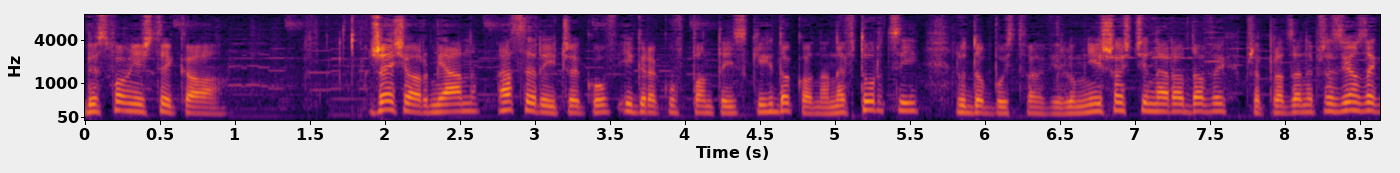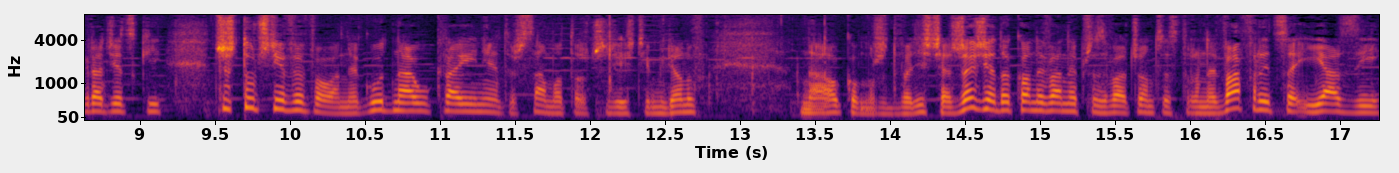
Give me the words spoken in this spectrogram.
By wspomnieć tylko Rzeź Ormian, Asyryjczyków i Greków pontyjskich dokonane w Turcji, ludobójstwa wielu mniejszości narodowych przeprowadzone przez Związek Radziecki, czy sztucznie wywołany głód na Ukrainie, też samo to 30 milionów na oko, może 20 rzezie dokonywane przez walczące strony w Afryce i Azji,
